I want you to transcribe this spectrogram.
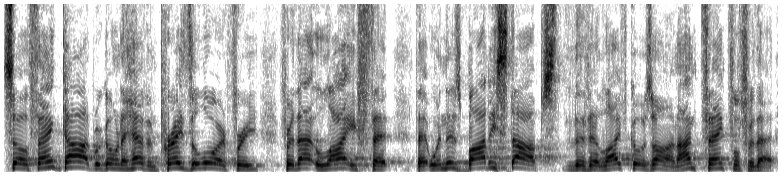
So thank God we're going to heaven. Praise the Lord for, for that life that, that when this body stops, that life goes on. I'm thankful for that.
